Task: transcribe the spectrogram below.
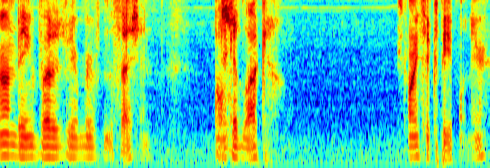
I'm being voted to be removed from the session. Yeah, good luck. There's 26 people in here.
